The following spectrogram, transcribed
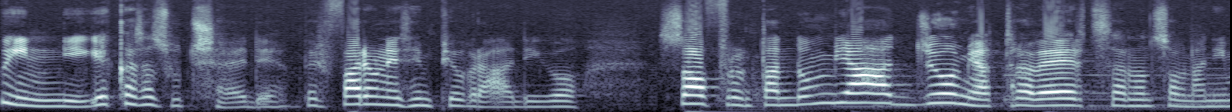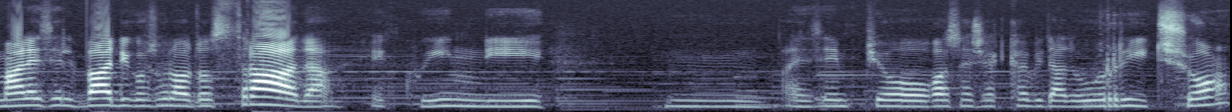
quindi che cosa succede? Per fare un esempio pratico, sto affrontando un viaggio, mi attraversa, non so, un animale selvatico sull'autostrada e quindi Mm, ad esempio, cosa ci è capitato? Un riccio,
